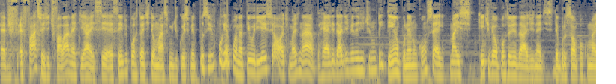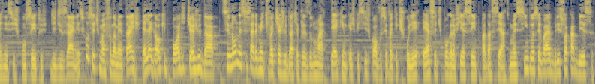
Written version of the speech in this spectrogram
é, é fácil a gente falar, né, que ah, é sempre importante ter o máximo de conhecimento possível, porque, pô, na teoria isso é ótimo, mas na realidade, às vezes, a gente não tem tempo, né, não consegue. Mas quem tiver a oportunidade, né, de se debruçar um pouco mais nesses conceitos de design, esses conceitos mais fundamentais, é legal que pode te ajudar. Se não necessariamente vai te ajudar te apresentando uma técnica específica, ó, você vai ter que escolher essa tipografia sempre para dar certo, mas sim você vai abrir sua cabeça.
